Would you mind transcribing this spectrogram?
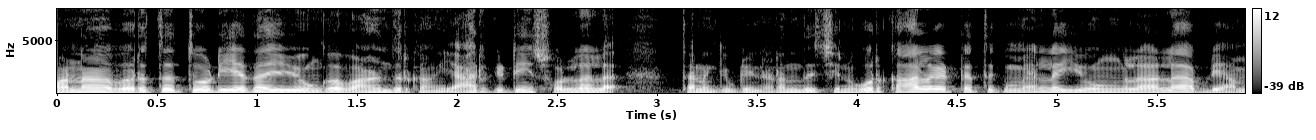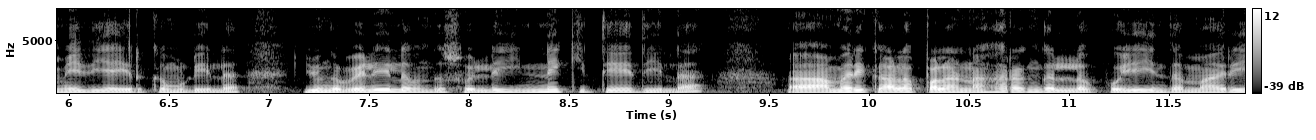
மன வருத்தத்தோடையே தான் இவங்க வாழ்ந்திருக்காங்க. யார்கிட்டையும் சொல்லலை தனக்கு இப்படி நடந்துச்சுன்னு. ஒரு காலகட்டத்துக்கு மேலே இவங்களால் அப்படி அமைதியாக இருக்க முடியல. இவங்க வெளியில் வந்து சொல்லி இன்றைக்கி தேதியில் அமெரிக்காவில் பல நகரங்களில் போய் இந்த மாதிரி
